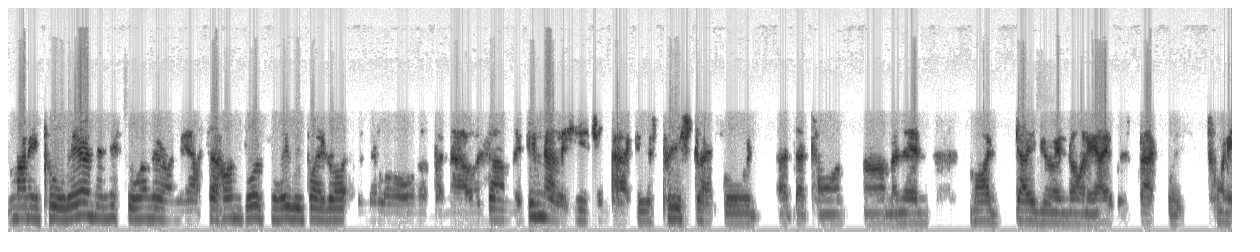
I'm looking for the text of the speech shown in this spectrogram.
money pool there, and then missed the one there on now. So unfortunately, we played right in the middle of all of it. But no, it was um, it didn't have a huge impact. It was pretty straightforward at that time. Um, and then my debut in '98 was back with 20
